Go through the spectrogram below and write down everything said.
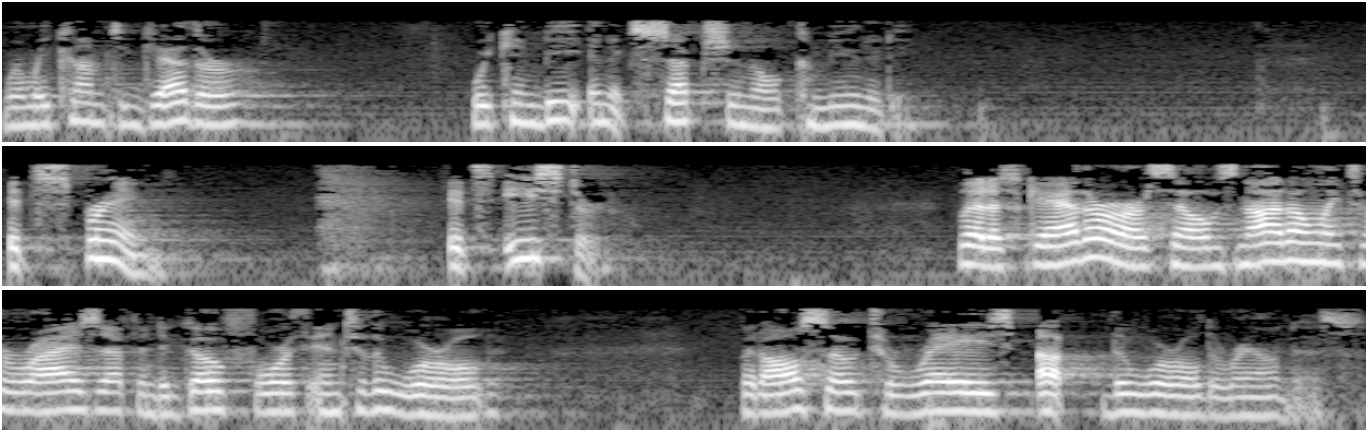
When we come together, we can be an exceptional community. It's spring. It's Easter. Let us gather ourselves not only to rise up and to go forth into the world, but also to raise up the world around us.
